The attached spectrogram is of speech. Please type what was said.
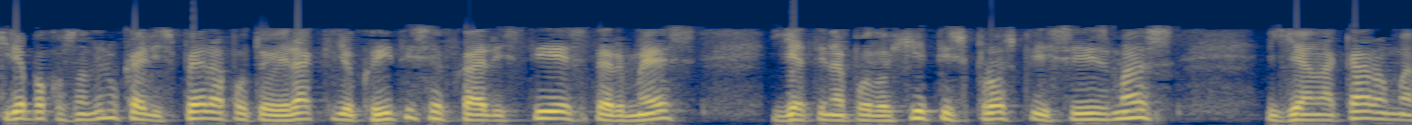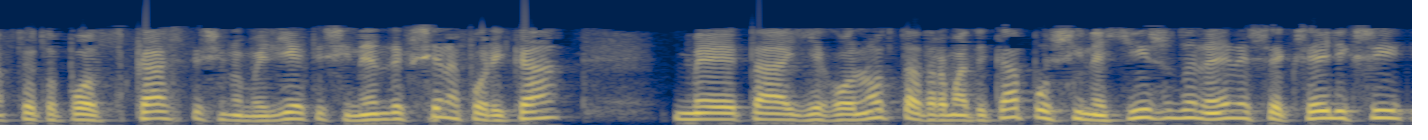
Κύριε Πακοσταντίνου, καλησπέρα από το Ηράκλειο Κρήτης. Ευχαριστίες θερμές για την αποδοχή της πρόσκλησής μας για να κάνουμε αυτό το podcast, τη συνομιλία, τη συνέντευξη αναφορικά με τα γεγονότα δραματικά που συνεχίζονται να είναι σε εξέλιξη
